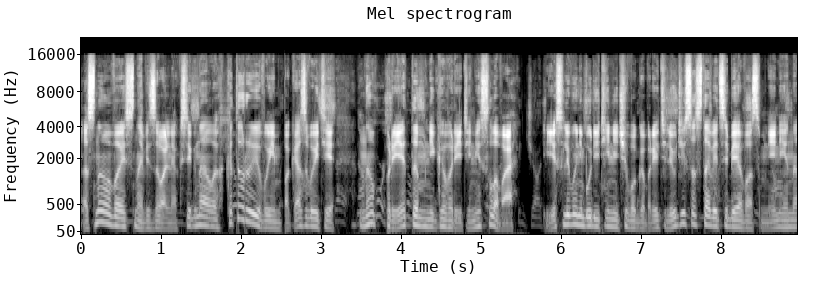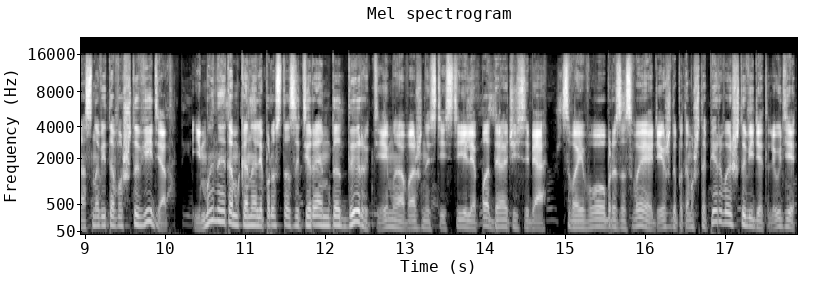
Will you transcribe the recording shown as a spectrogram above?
основываясь на визуальных сигналах, которые вы им показываете, но при этом не говорите ни слова. Если вы не будете ничего говорить, люди составят себе о вас мнение на основе того, что видят. И мы на этом канале просто затираем до дыр темы о важности стиля, подачи себя, своего образа, своей одежды, потому что первое, что видят люди,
